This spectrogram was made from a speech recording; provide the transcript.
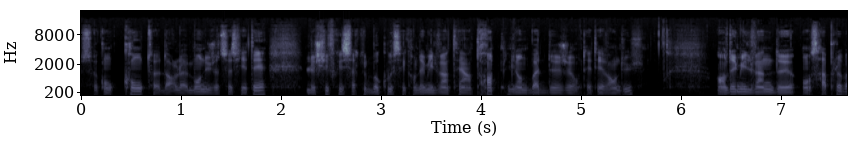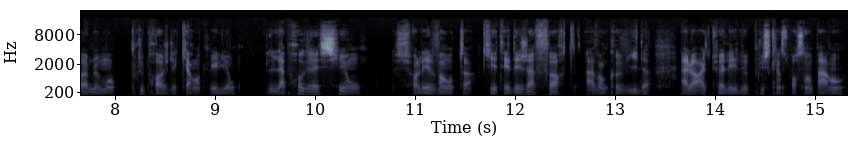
ce, qu'on compte dans le monde du jeu de société. Le chiffre qui circule beaucoup, c'est qu'en 2021, 30 millions de boîtes de jeux ont été vendues. En 2022, on sera probablement plus proche des 40 millions. La progression sur les ventes qui étaient déjà fortes avant Covid, à l'heure actuelle est de plus 15% par an.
